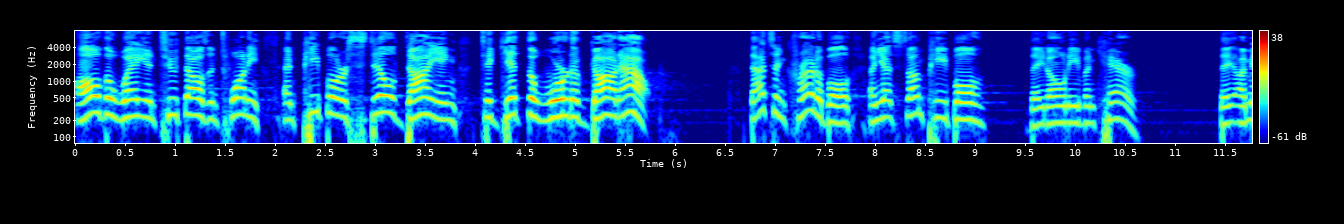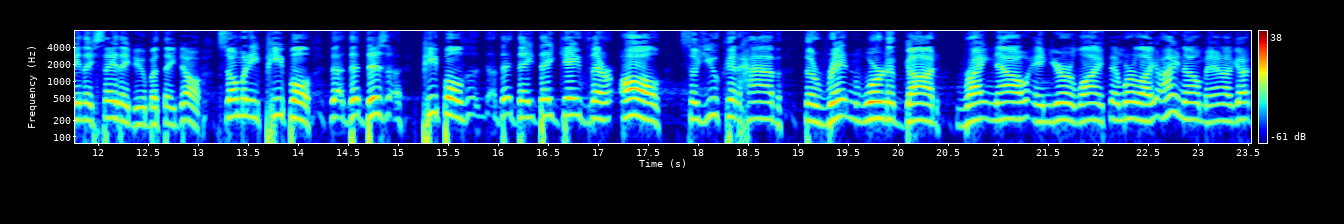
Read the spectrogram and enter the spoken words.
all the way in 2020 and people are still dying to get the word of God out. That's incredible and yet some people, they don't even care. They, I mean, they say they do, but they don't. So many people, th- th- this, uh, people, th- they, they gave their all so you could have the written word of God right now in your life. And we're like, I know, man, I've got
